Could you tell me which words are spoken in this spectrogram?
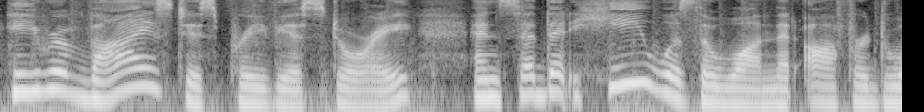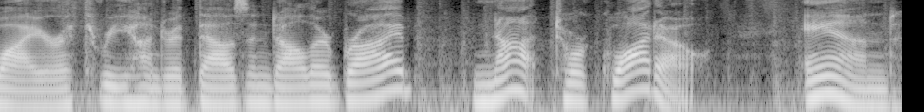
He revised his previous story and said that he was the one that offered Dwyer a $300,000 bribe, not Torquato, and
